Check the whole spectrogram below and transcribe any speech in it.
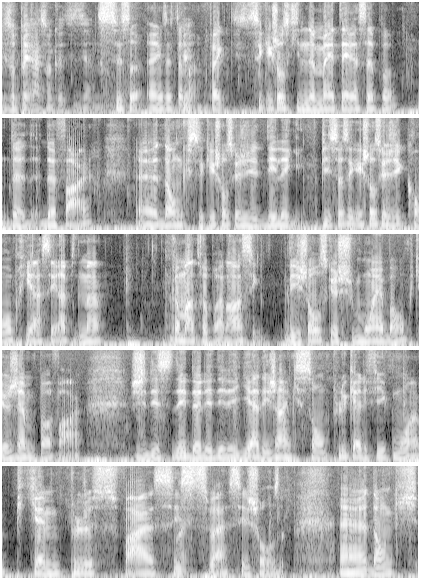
Les opérations quotidiennes. C'est ça, exactement. Fait que c'est quelque chose qui ne m'intéressait pas de, de- de faire. Euh, donc, c'est quelque chose que j'ai délégué. Puis ça, c'est quelque chose que j'ai compris assez rapidement comme entrepreneur, c'est des choses que je suis moins bon puis que j'aime pas faire, j'ai décidé de les déléguer à des gens qui sont plus qualifiés que moi puis qui aiment plus faire ces situa- ces choses-là. Euh, donc,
